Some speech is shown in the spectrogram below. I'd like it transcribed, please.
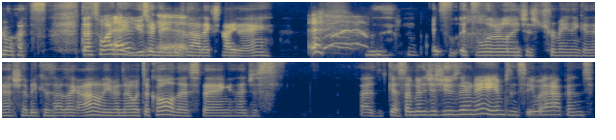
That's why the username is not exciting. It's it's literally just Tremaine and Ganesha because I was like, "I don't even know what to call this thing," and I just I guess I'm gonna just use their names and see what happens.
